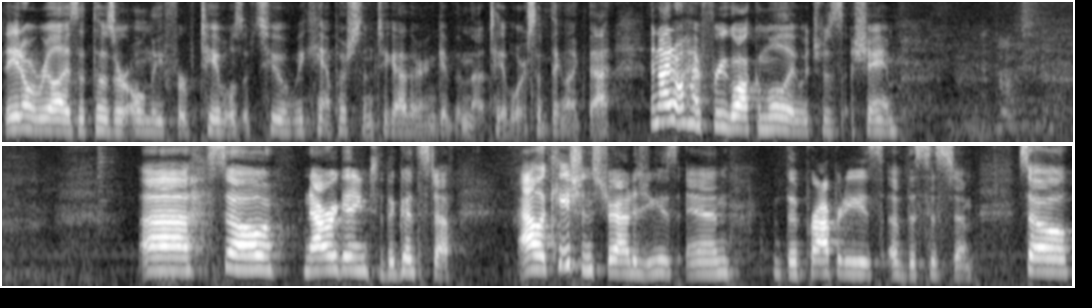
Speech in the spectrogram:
they don't realize that those are only for tables of two and we can't push them together and give them that table or something like that. And I don't have free guacamole, which was a shame. Uh, so now we're getting to the good stuff. Allocation strategies and the properties of the system. So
